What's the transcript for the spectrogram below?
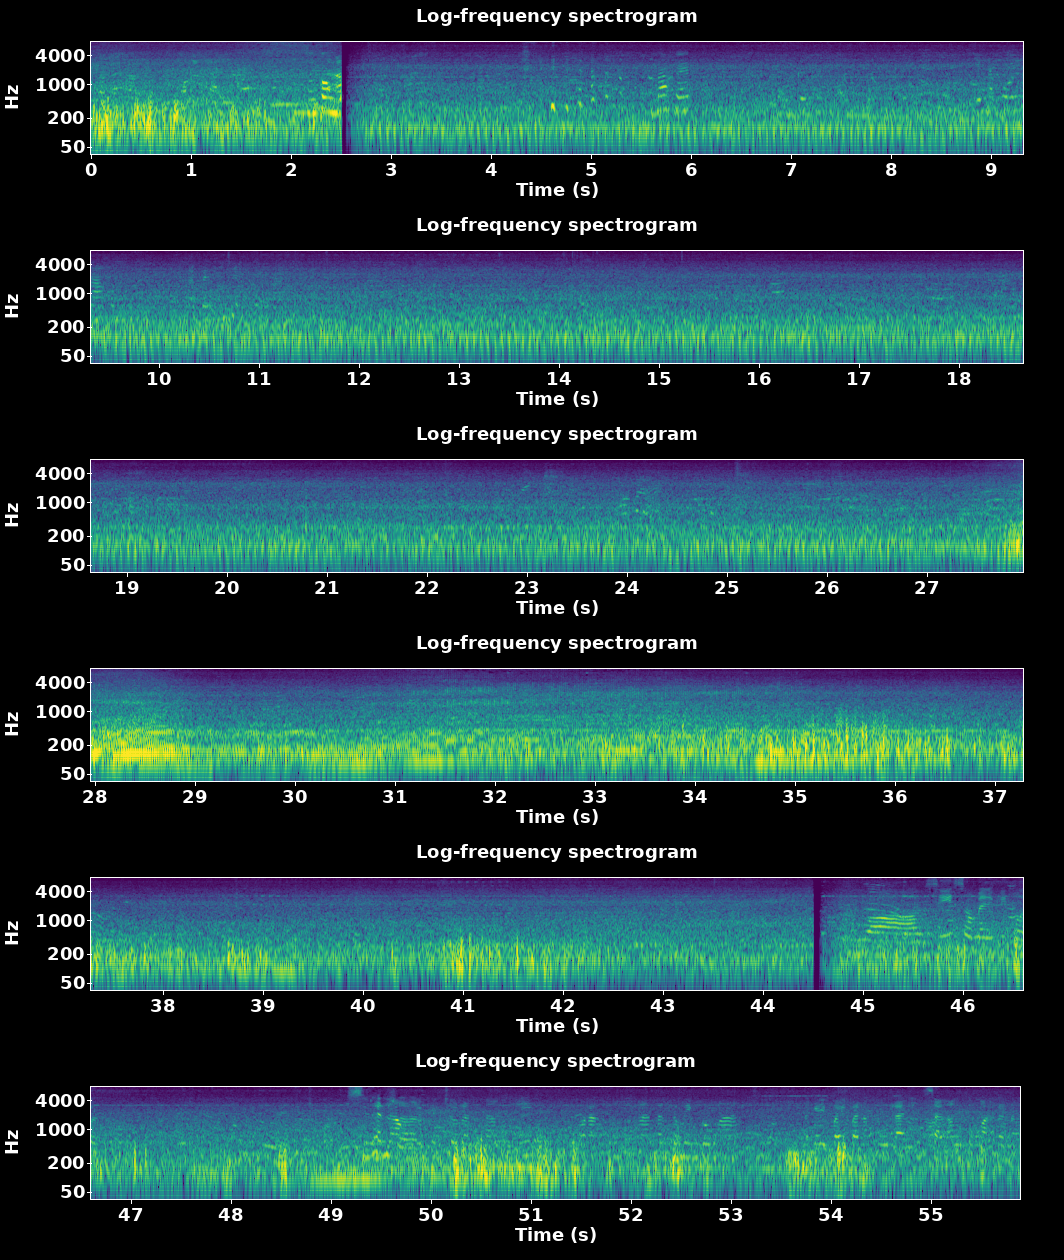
Sila na ako picturean ng eh, orang natang Domingo nga nagaiba-iba ng kulay saan ang tumara na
